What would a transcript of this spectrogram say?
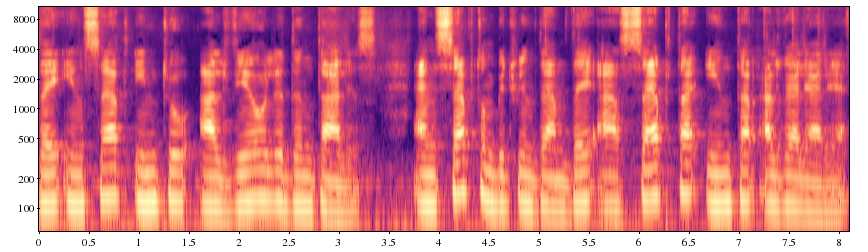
they insert into alveoli dentalis, and septum between them they are septa interalveolaria.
